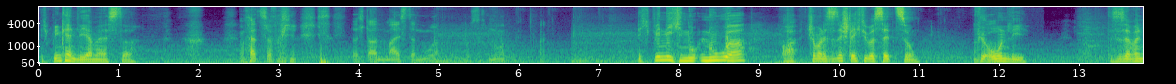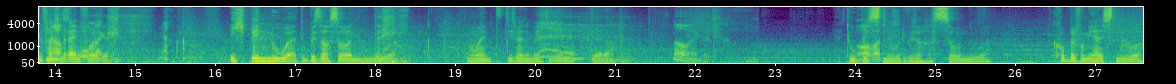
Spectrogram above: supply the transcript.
Ich bin kein Lehrmeister. Was? Okay. Da stand Meister nur. Du bist doch nur. Ich bin nicht nu nur. Oh, schau mal, das ist eine schlechte Übersetzung. Für Ach so. only. Das ist einfach in der falschen Ach so, oh Reihenfolge. mein ich bin nur. Du bist auch so ein nur. Moment, diesmal dem richtigen. Der da. Oh mein Gott. Du Oh, bist warte, nur. Du bist auch so nur. Ein Kumpel von mir heißt nur.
